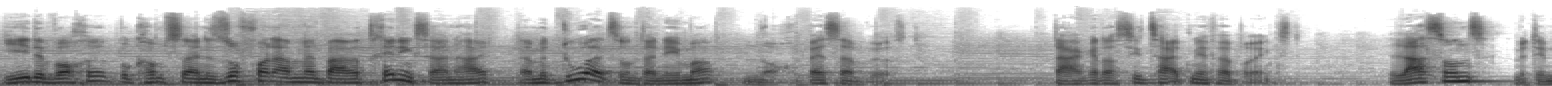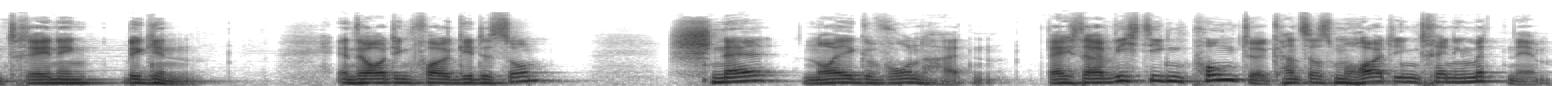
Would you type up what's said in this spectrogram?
Jede Woche bekommst du eine sofort anwendbare Trainingseinheit, damit du als Unternehmer noch besser wirst. Danke, dass du die Zeit mir verbringst. Lass uns mit dem Training beginnen. In der heutigen Folge geht es um schnell neue Gewohnheiten. Welche drei wichtigen Punkte kannst du aus dem heutigen Training mitnehmen?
